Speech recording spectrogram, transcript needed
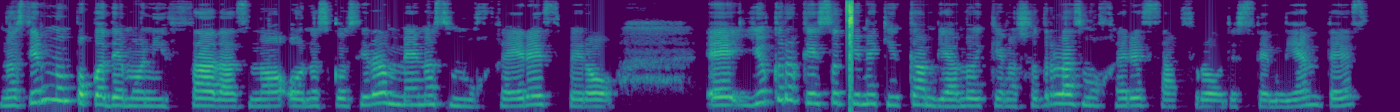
Nos tienen un poco demonizadas, ¿no? O nos consideran menos mujeres, pero... yo creo que eso tiene que ir cambiando y que nosotros las mujeres afrodescendientes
